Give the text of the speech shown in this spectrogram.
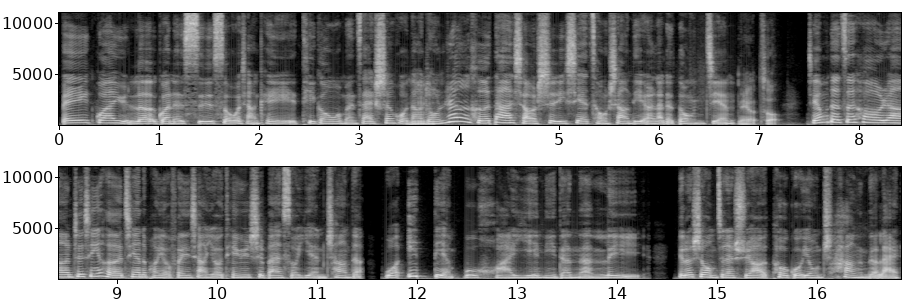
悲观与乐观的思索，我想可以提供我们在生活当中任何大小事一些从上帝而来的洞见。没有错。节目的最后，让真心和亲爱的朋友分享由天韵诗班所演唱的《我一点不怀疑你的能力》。有的时候，我们真的需要透过用唱的来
